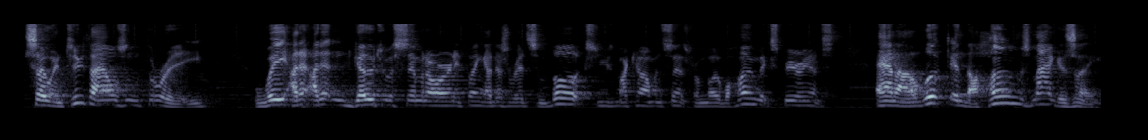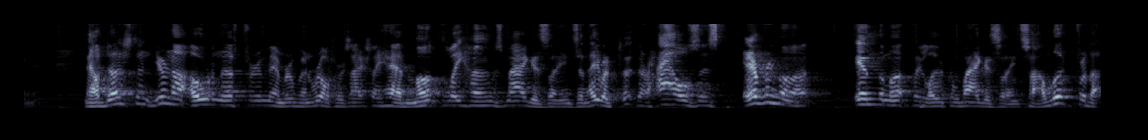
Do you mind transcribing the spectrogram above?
So in 2003, we, I, I, didn't go to a seminar or anything. I just read some books, used my common sense from mobile home experience, and I looked in the Homes magazine. Now, Dustin, you're not old enough to remember when realtors actually had monthly homes magazines, and they would put their houses every month in the monthly local magazine. So I looked for the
